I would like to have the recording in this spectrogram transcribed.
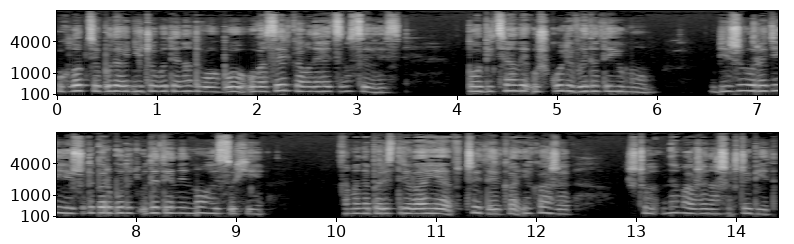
У хлопців були одні чоботи на двох, бо у Василька вони геть зносились. Пообіцяли у школі видати йому. Біжу, радію, що тепер будуть у дитини ноги сухі. А мене перестріває вчителька і каже, що нема вже наших чобіт.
